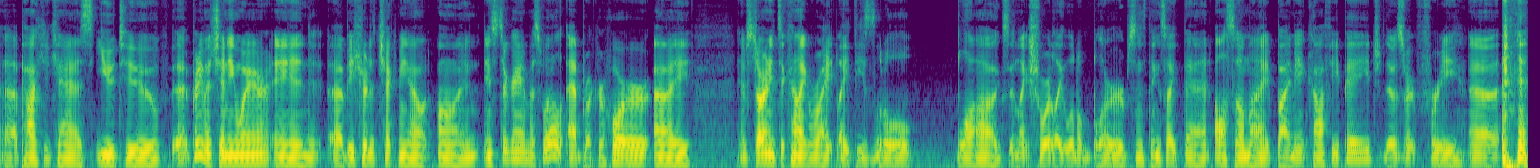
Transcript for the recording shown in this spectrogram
uh, Pocket Cast, YouTube, uh, pretty much anywhere. And uh, be sure to check me out on Instagram as well at Brucker Horror. I am starting to kind of like write like these little blogs and like short like little blurbs and things like that. Also, my buy me a coffee page; those are free. Uh,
